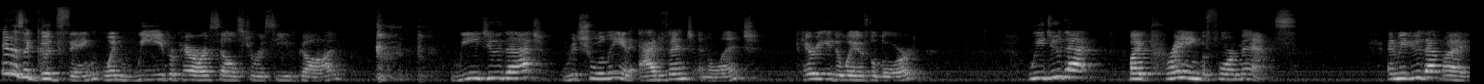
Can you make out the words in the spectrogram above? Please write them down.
It is a good thing when we prepare ourselves to receive God. We do that ritually in Advent and Lent. Prepare ye the way of the Lord. We do that by praying before Mass. And we do that by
